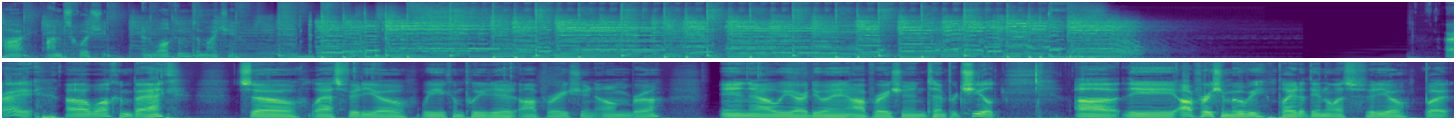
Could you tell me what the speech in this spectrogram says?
Hi, I'm Squishy, and welcome to my channel. Alright, uh, welcome back. So, last video we completed Operation Umbra, and now we are doing Operation Tempered Shield. Uh, the Operation movie played at the end of last video, but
